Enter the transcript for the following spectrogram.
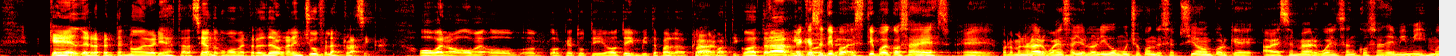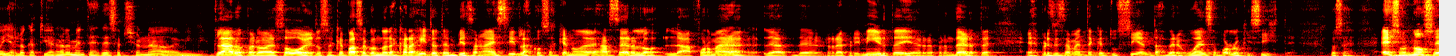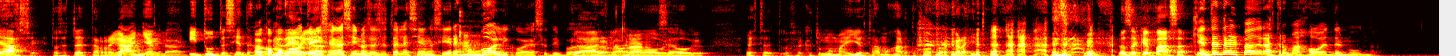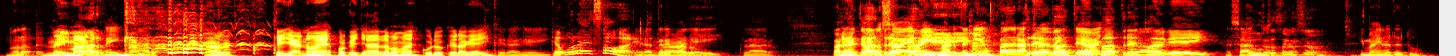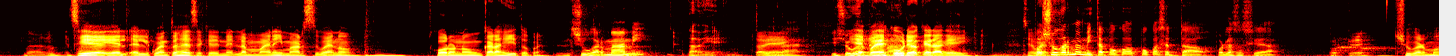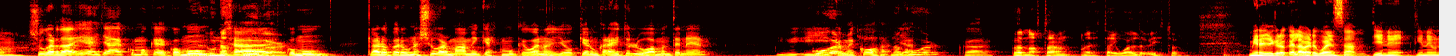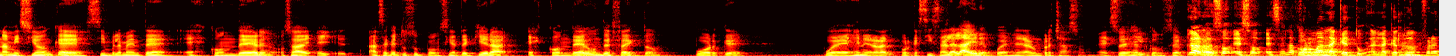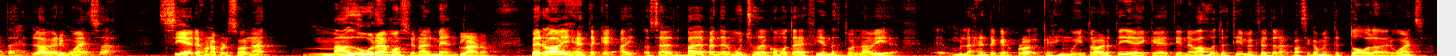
que de repente no deberías estar haciendo, como meter el dedo en el enchufe, las clásicas. O bueno, o, o- o- o que tu tío te invite para, la- para Claro. el cuartico de atrás. y Es que ese tipo, ese tipo de cosas es, eh, por lo menos la vergüenza, yo lo ligo mucho con decepción porque a veces me avergüenzan cosas de mí mismo y es lo que estoy realmente es decepcionado de mí mismo. Claro, pero a eso voy. Entonces, ¿qué pasa? Cuando eres carajito te empiezan a decir las cosas que no debes hacer, lo- la forma de, de- de reprimirte y de reprenderte es precisamente que tú sientas vergüenza por lo que hiciste. Entonces, eso no se hace. Entonces te, te regañan Claro. y tú te sientes O como que, cuando te dicen así, no sé si ustedes le decían así, eres mongólico, ese tipo de... Claro, no, Claro. no, obvio, Exacto. obvio. Este, o sea, es que tu mamá y yo estábamos hartos cuando tú eras carajito. Entonces, ¿qué pasa? ¿Quién tendrá el padrastro más joven del mundo? No era- Neymar. Neymar, Claro. que ya no es, porque ya la mamá descubrió que era gay. que era gay. ¿Qué bola es esa vaina? Era trepa Claro. gay, claro. Para la gente que Trepa, no sabe, trepa Neymar gay. tenía un padrastro trepa, de 20 trepa, años. Trepa, claro. gay. Exacto. ¿Te gusta esa canción? Imagínate tú. Bueno. Sí, el, el cuento es ese, que la mamá de Neymar, bueno, coronó un carajito, pues. Sugar Mami. Está bien. Está bien. Claro. Y después Neymar. descubrió que era gay. Sí, Pues bueno. Sugar Mami está poco, poco aceptado por la sociedad. ¿Por qué? Sugar Mom. Sugar Daddy es ya como que común. Es una o sea, cougar. es común. Claro, pero una Sugar Mami que es como que, bueno, yo quiero un carajito y lo voy a mantener. Y, y Cougar. que me coja. Una ya. cougar. Claro. Pero no están, está igual de visto. Mira, yo creo que la vergüenza tiene, tiene una misión que es simplemente esconder, o sea, eh, eh, hace que tu subconsciente quiera esconder un defecto porque puede generar, porque si sale al aire puede generar un rechazo. Eso es el concepto. Claro, eso, eso, esa es la Como- forma en la que tú, en la que tú enfrentas la vergüenza si eres una persona madura emocionalmente. Claro. Pero hay gente que, hay, o sea, va a depender mucho de cómo te defiendas tú en la vida. Eh, La gente que es, pro- que es muy introvertida y que tiene bajo autoestima, etcétera, básicamente todo la vergüenza.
